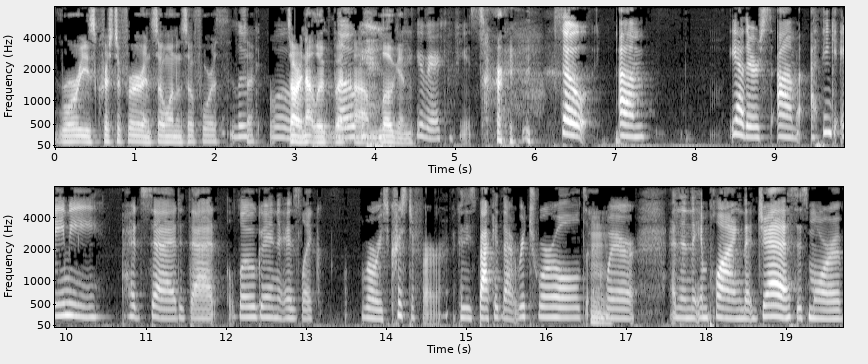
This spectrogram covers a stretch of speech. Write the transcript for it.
Rory's Christopher and so on and so forth. Luke- Sorry. Sorry, not Luke, but Logan. um, Logan. You're very confused. Sorry. So, um, yeah, there's, um, I think Amy had said that Logan is like Rory's Christopher because he's back in that rich world Hmm. where, and then the implying that Jess is more of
